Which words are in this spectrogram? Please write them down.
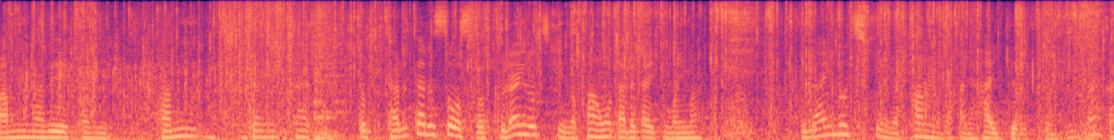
ァミマベーカリー、ファミ、とタルタルソースとフライドチキンのパンを食べたいと思います。フライドチキンがパンの中に入ってるって、なんか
